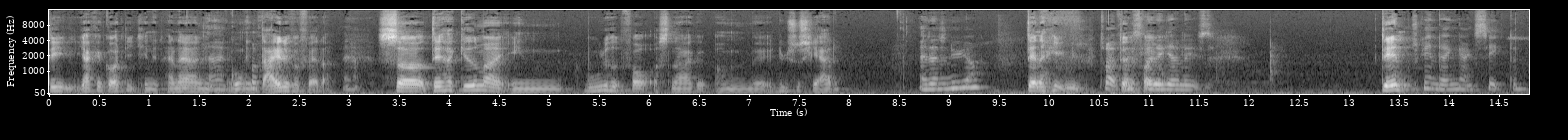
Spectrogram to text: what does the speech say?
Det, jeg kan godt lide Kenneth. Han er en, er en en, en dejlig forfatter. Ja. Så det har givet mig en mulighed for at snakke om øh, Lysets Hjerte. Er den nyere? Den er helt ny. Tror jeg Den faktisk ikke, jeg har læst. Den Måske endda ikke engang set den.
